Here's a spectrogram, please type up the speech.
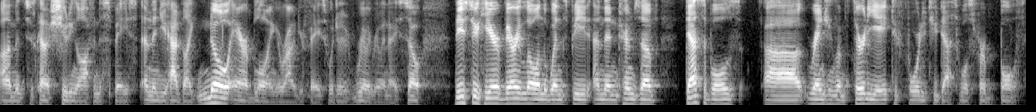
Um, it's just kind of shooting off into space. And then you have like no air blowing around your face, which is really, really nice. So these two here, very low on the wind speed. And then in terms of decibels uh, ranging from 38 to 42 decibels for both.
